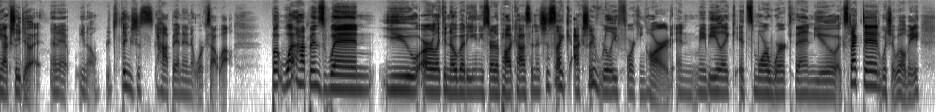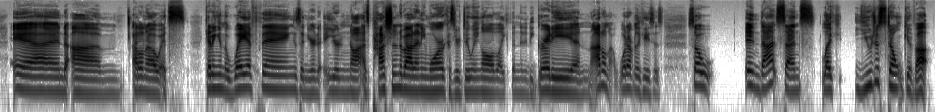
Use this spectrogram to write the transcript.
you actually do it, and it, you know, things just happen and it works out well. But what happens when you are like a nobody and you start a podcast and it's just like actually really forking hard and maybe like it's more work than you expected, which it will be. And um I don't know, it's getting in the way of things and you're you're not as passionate about anymore because you're doing all like the nitty-gritty and I don't know, whatever the case is. So in that sense, like you just don't give up,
